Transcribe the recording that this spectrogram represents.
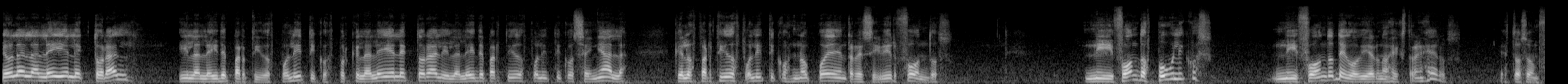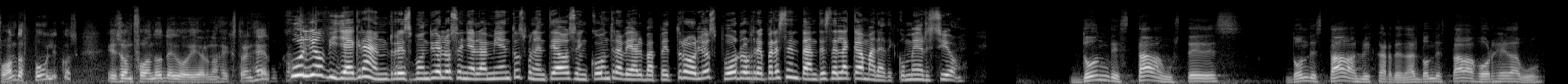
Viola la ley electoral y la ley de partidos políticos, porque la ley electoral y la ley de partidos políticos señala que los partidos políticos no pueden recibir fondos, ni fondos públicos, ni fondos de gobiernos extranjeros. Estos son fondos públicos y son fondos de gobiernos extranjeros. Julio Villagrán respondió a los señalamientos planteados en contra de Alba Petróleos por los representantes de la Cámara de Comercio. ¿Dónde estaban ustedes? ¿Dónde estaba Luis Cardenal? ¿Dónde estaba Jorge Dabú?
